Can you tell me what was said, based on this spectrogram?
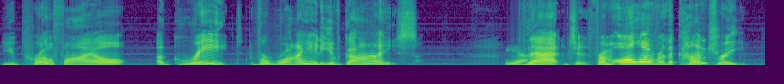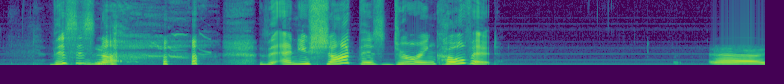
You profile a great variety of guys Yeah. that just from all over the country this is Yeah. not The- and you shot this during covid Uh,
